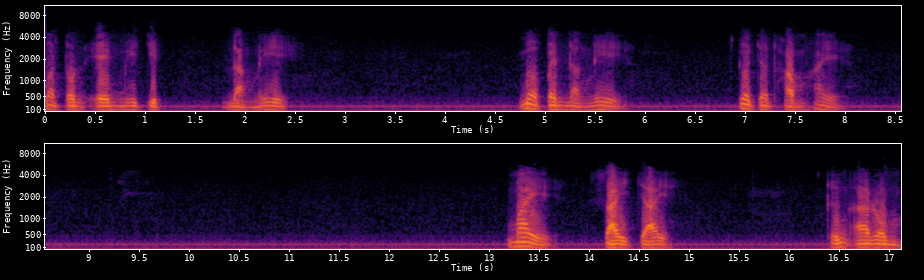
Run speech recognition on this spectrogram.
ว่าตนเองมีจิตดังนี้ เมื่อเป็นดังนี้ ก็จะทำให้ ไม่ใส่ใจ ถึงอารมณ์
